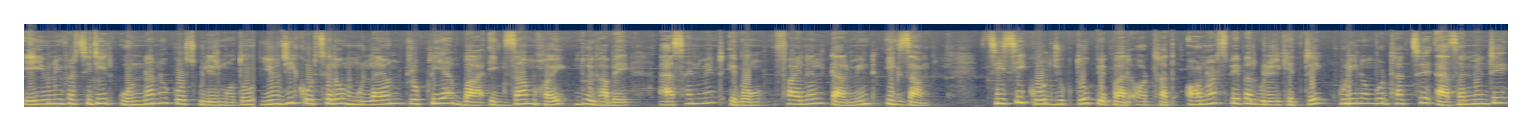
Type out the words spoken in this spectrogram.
এই ইউনিভার্সিটির অন্যান্য কোর্সগুলির মতো ইউজি কোর্সেরও মূল্যায়ন প্রক্রিয়া বা এক্সাম হয় দুইভাবে অ্যাসাইনমেন্ট এবং final term end exam CC কোডযুক্ত পেপার অর্থাৎ অনার্স পেপারগুলির ক্ষেত্রে কুড়ি নম্বর থাকছে অ্যাসাইনমেন্টে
